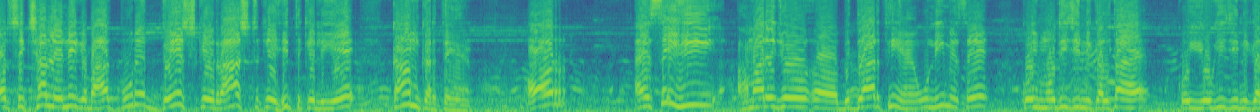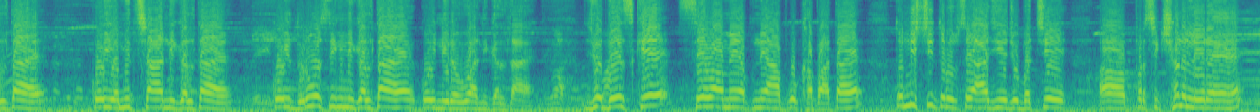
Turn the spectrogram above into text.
और शिक्षा लेने के बाद पूरे देश के, राष्ट्र के हित के लिए काम करते हैं। और ऐसे ही हमारे जो विद्यार्थी हैं, उन्हीं में से कोई मोदी जी निकलता है, कोई योगी जी निकलता है, कोई अमित शाह निकलता है कोई ध्रुव सिंह निकलता है कोई निरहुआ निकलता है। जो देश के सेवा में अपने आप को खपाता है तो निश्चित रूप से आज ये जो बच्चे प्रशिक्षण ले रहे हैं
